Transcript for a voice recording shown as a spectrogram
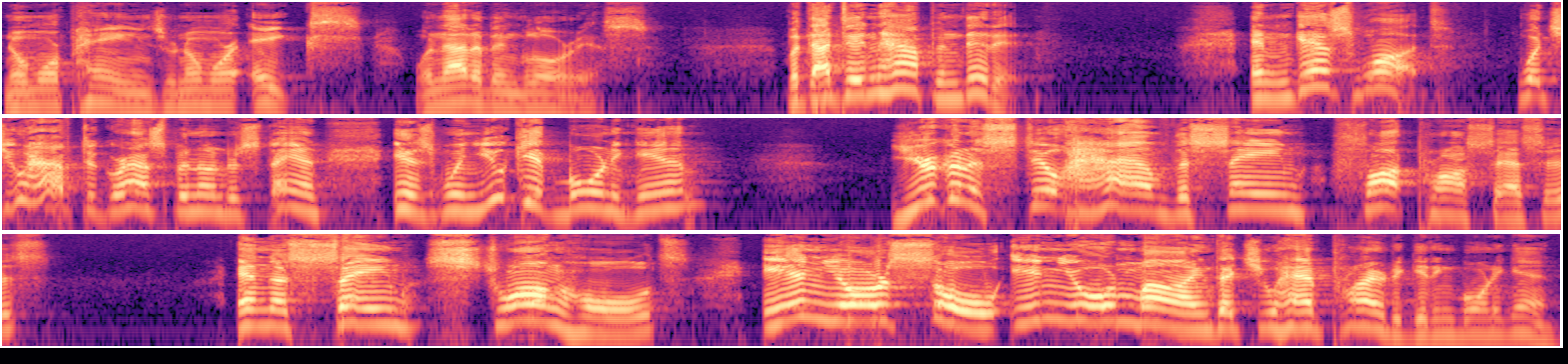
No more pains or no more aches. Wouldn't that have been glorious? But that didn't happen, did it? And guess what? What you have to grasp and understand is when you get born again, you're going to still have the same thought processes and the same strongholds in your soul, in your mind that you had prior to getting born again.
